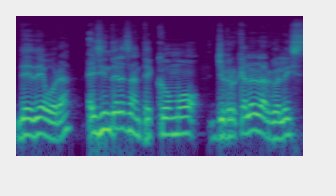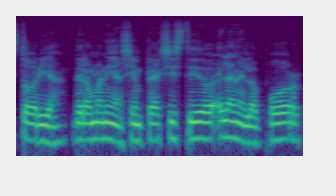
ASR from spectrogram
de Débora. Es interesante cómo yo creo que a lo largo de la historia de la humanidad siempre ha existido el anhelo por,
